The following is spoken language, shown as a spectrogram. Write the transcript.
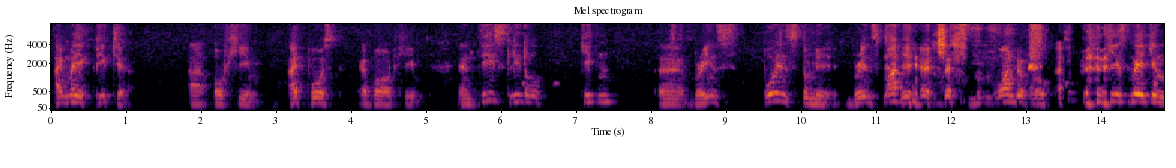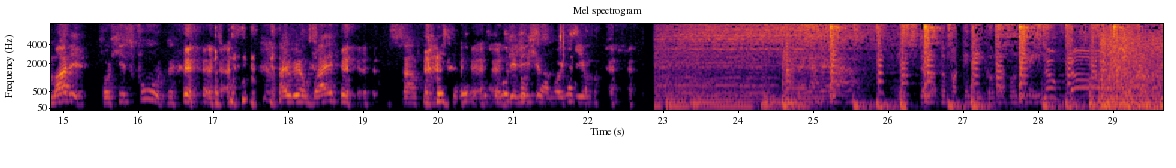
I make picture uh, of him. I post about him, and this little kitten uh, brings points to me, brings money. That's wonderful. He's making money for his food. I will buy something delicious for him. Motherfucking Eagle Double G. Snoop Dogg.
